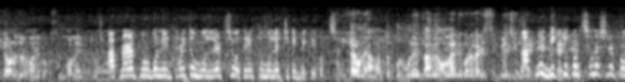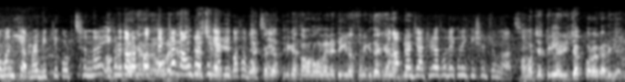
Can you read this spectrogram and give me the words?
কি কারণে জরিমানা করছেন? বলেন একটু। আপনারা পূর্ব নির্ধারিত মূল্যের চেয়ে অতিরিক্ত মূল্যের টিকিট বিক্রি করছেন। কি কারণে? আমার তো তো আমি অনলাইনে করে গাড়ি সিট আপনি বিক্রি করছেন না সেটা প্রমাণ কি আপনারা বিক্রি করছেন না? এখানে তো আমরা প্রত্যেকটা কাউন্টার থেকে একই কথা একটা যাত্রীর কাছে আমার অনলাইনে টিকিট আছে নাকি দেখেন আপনার যাত্রীরা তাহলে এখানে কিসের জন্য আছে? আমার যাত্রীগুলো রিজার্ভ করা গাড়ি গাড়ি।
